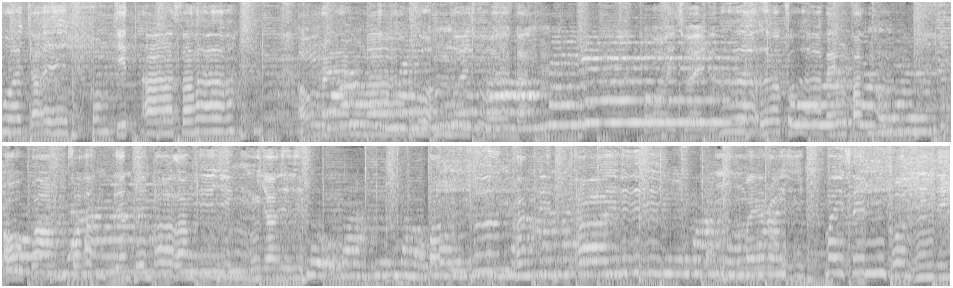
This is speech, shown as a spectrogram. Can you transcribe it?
หัวใจของจิตอาสา เอาแรงมาร่วม ใหญ่บนพื้นแผ่นดินไทยยังไม่ไรไม่สิ้นคนดี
